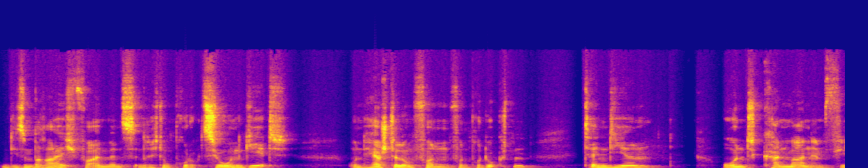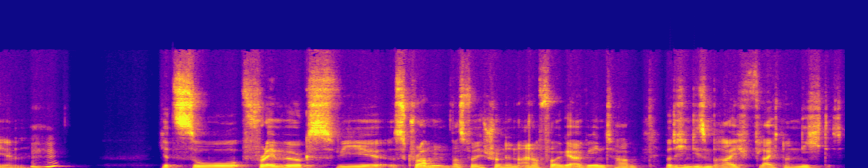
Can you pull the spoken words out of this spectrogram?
in diesem Bereich, vor allem wenn es in Richtung Produktion geht und Herstellung von, von Produkten tendieren und Kanban empfehlen. Mhm. Jetzt so Frameworks wie Scrum, was wir schon in einer Folge erwähnt haben, würde ich in diesem Bereich vielleicht noch nicht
